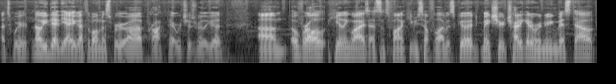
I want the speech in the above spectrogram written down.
That's weird. No, you did. Yeah, you got the bonus for uh, proc there, which is really good. Um, overall, healing-wise, Essence Font, keep yourself alive is good. Make sure you try to get a Renewing Mist out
